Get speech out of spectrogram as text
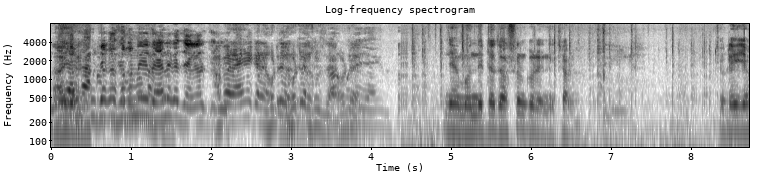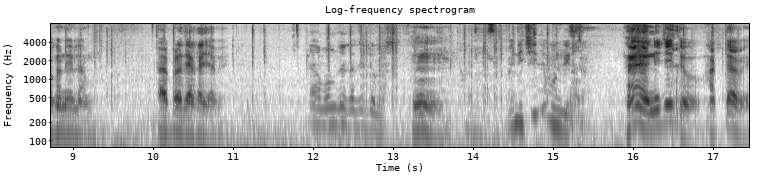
नहीं अभी पूजा का सामान नहीं रहने का जगह चाहिए। আমরা রাইনে কেন হোটেল হোটেল খুঁজছে হোটেল যে মন্দিরটা দর্শন করে নি চলো চলেই যখন এলাম তারপরে দেখা যাবে হ্যাঁ মন্দিরের কাছে চলে এসছি হুম ওই নিচেই তো মন্দিরটা হ্যাঁ নিচেই তো হাঁটতে হবে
